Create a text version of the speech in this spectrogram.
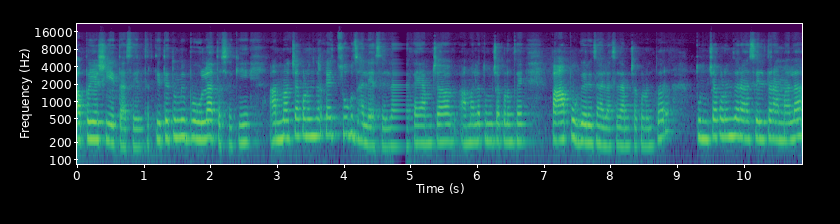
अपयश येत असेल तर तिथे तुम्ही बोला तसं की आमच्याकडून जर काही चूक झाली असेल ना काही आमच्या आम्हाला तुमच्याकडून काही पाप वगैरे झाला असेल आमच्याकडून तर तुमच्याकडून जर असेल तर आम्हाला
